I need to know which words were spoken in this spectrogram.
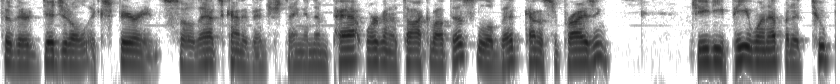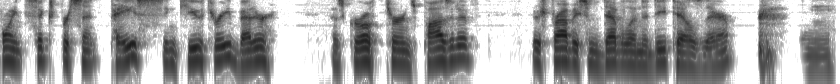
to their digital experience. So that's kind of interesting. And then, Pat, we're going to talk about this a little bit, kind of surprising. GDP went up at a 2.6% pace in Q3, better as growth turns positive. There's probably some devil in the details there. Mm.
